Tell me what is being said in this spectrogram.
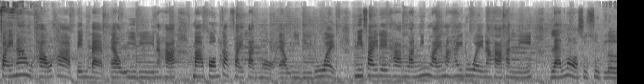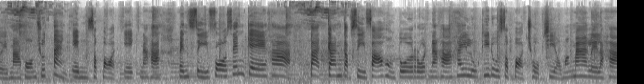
ไฟหน้าของเขาค่ะ เป็นแบบ LED นะคะ มาพร้อมกับไฟตัดหมอก LED ด้วย มีไฟ daytime running light มาให้ด้วยนะคะคันนี้ และหล่อสุดๆเลย มาพร้อมชุดแต่ง M Sport X นะคะ เป็นสี Frozen Grey ค่ะ ตัดกันกับสีฟ้าของตัวรถนะคะ ให้ลุคที่ดูสปอร์ตโฉบเฉี่ยวมากๆเลยล่ะค่ะ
